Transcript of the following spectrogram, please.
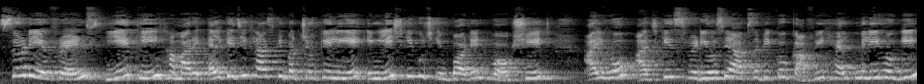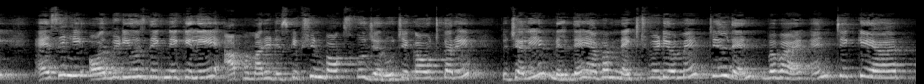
so dear friends ये थी हमारे एलकेजी क्लास के बच्चों के लिए इंग्लिश की कुछ इंपॉर्टेंट वर्कशीट आई होप आज की इस वीडियो से आप सभी को काफ़ी हेल्प मिली होगी. ऐसे ही और वीडियोस देखने के लिए आप हमारे डिस्क्रिप्शन बॉक्स को ज़रूर चेकआउट करें. तो चलिए मिलते हैं अब हम नेक्स्ट वीडियो में. Till then bye bye and take care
